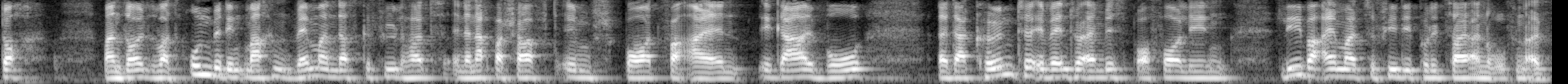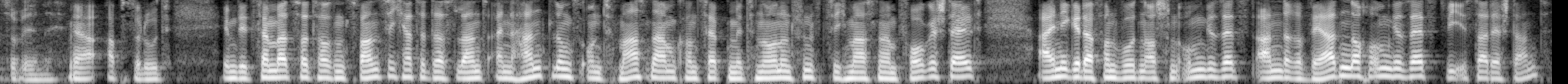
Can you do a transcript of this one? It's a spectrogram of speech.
Doch, man sollte sowas unbedingt machen, wenn man das Gefühl hat, in der Nachbarschaft, im Sportverein, egal wo, da könnte eventuell ein Missbrauch vorliegen. Lieber einmal zu viel die Polizei anrufen als zu wenig. Ja, absolut. Im Dezember 2020 hatte das Land ein Handlungs- und Maßnahmenkonzept mit 59 Maßnahmen vorgestellt. Einige davon wurden auch schon umgesetzt, andere werden noch umgesetzt. Wie ist da der Stand?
